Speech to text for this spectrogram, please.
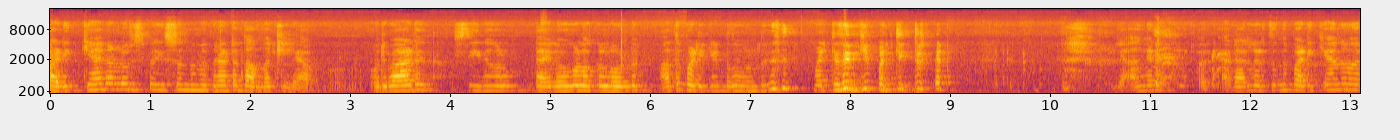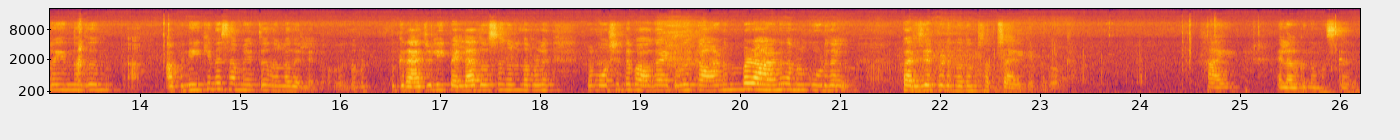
പഠിക്കാനുള്ളൊരു സ്പേസ് ഒന്നും വിപനാട്ടം തന്നിട്ടില്ല. ഒരുപാട് സീനുകളും ഡയലോഗുകളും ഒക്കെ ഉള്ളതുകൊണ്ട് അത് പഠിക്കേണ്ടതുകൊണ്ട് മറ്റേത് എനിക്ക് പറ്റിയിട്ടില്ല. അങ്ങനെ ഒരാളുടെ അടുത്തുനിന്ന് പഠിക്കുക എന്ന് പറയുന്നത് അഭിനയിക്കുന്ന സമയത്ത് എന്നുള്ളതല്ലല്ലോ നമ്മൾ ഗ്രാജുവലി ഇപ്പം എല്ലാ ദിവസങ്ങളും നമ്മൾ പ്രൊമോഷന്റെ ഭാഗമായിട്ട് കാണുമ്പോഴാണ് നമ്മൾ കൂടുതൽ പരിചയപ്പെടുന്നതും സംസാരിക്കുന്നതും ഒക്കെ. ഹായ് എല്ലാവർക്കും നമസ്കാരം.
